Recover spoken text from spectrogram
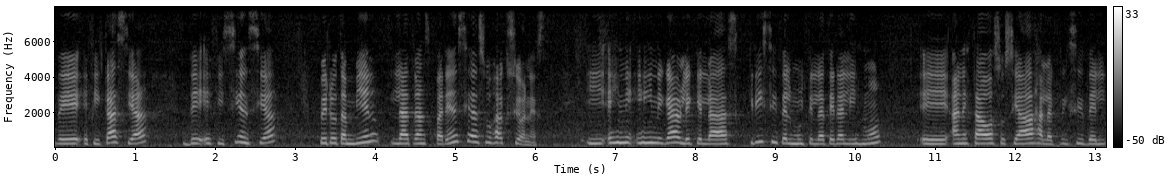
de eficacia, de eficiencia pero también la transparencia de sus acciones. Y es, innegable que las crisis del multilateralismo eh, han estado asociadas a la crisis del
